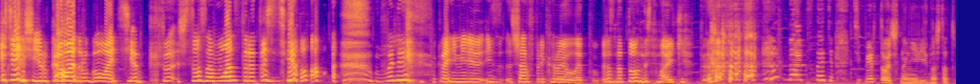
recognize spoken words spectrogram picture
И теперь еще и рукава другого оттенка. Кто- Что за монстр это сделал? Блин. По крайней мере, из... шарф прикрыл эту разнотонность майки. Да, кстати, теперь точно не видно, что ты.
